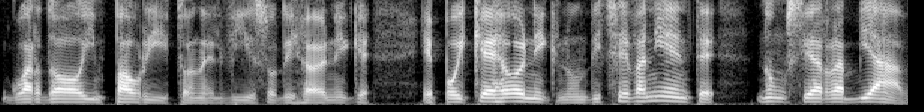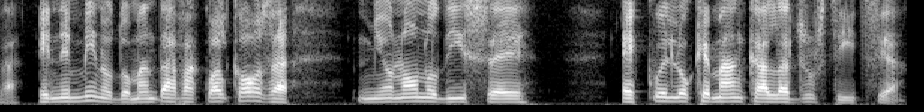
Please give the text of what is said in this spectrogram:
Guardò impaurito nel viso di Honig e poiché Honig non diceva niente, non si arrabbiava e nemmeno domandava qualcosa, mio nonno disse È quello che manca alla giustizia.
